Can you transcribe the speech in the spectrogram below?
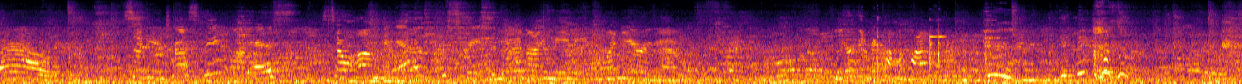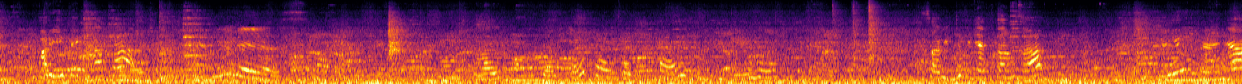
Wow. So do you trust me? Yes. So on the anniversary you and I meeting one year ago, you're going to become a pilot. What do you think about that? Yes. So did we get thumbs up? There you go.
